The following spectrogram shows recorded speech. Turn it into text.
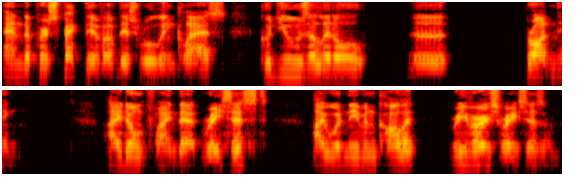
and the perspective of this ruling class could use a little, uh, broadening. I don't find that racist. I wouldn't even call it reverse racism.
